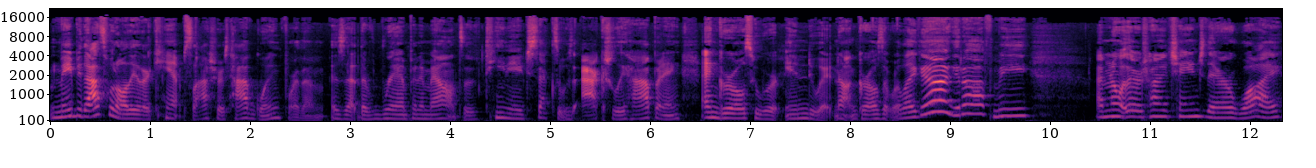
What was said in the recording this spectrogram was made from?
maybe that's what all the other camp slashers have going for them is that the rampant amounts of teenage sex that was actually happening and girls who were into it not girls that were like ah get off me. I don't know what they were trying to change there or why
